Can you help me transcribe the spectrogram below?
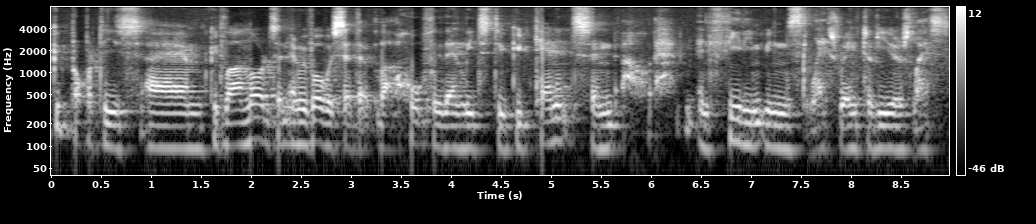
good properties, um, good landlords, and, and we've always said that that hopefully then leads to good tenants, and in theory means less rent arrears, less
